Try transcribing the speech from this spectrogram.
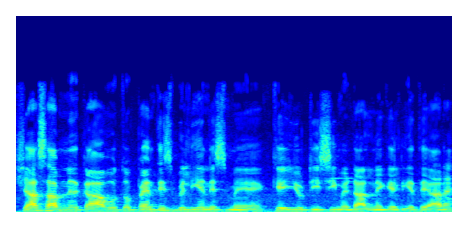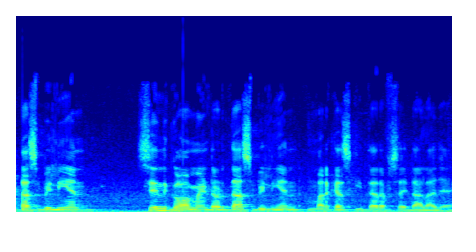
شاہ صاحب نے کہا، وہ تو پینتیس بلین اس میں کے یو ٹی سی میں ڈالنے کے لیے تیار ہیں۔ دس بلین سندھ گورنمنٹ اور دس بلین مرکز کی طرف سے ڈالا جائے۔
